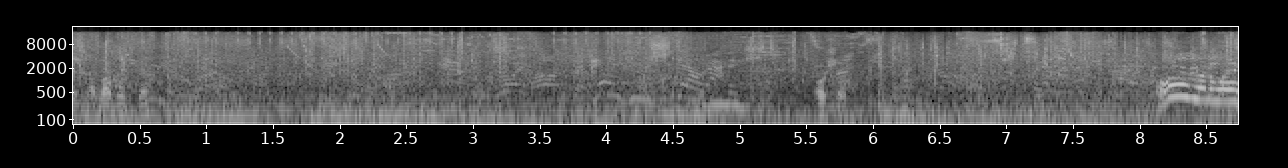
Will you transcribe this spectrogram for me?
There's my bubble shit. Oh shit. Oh, run away!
